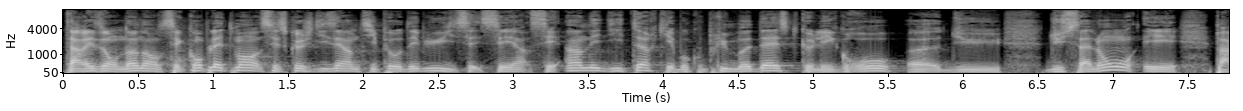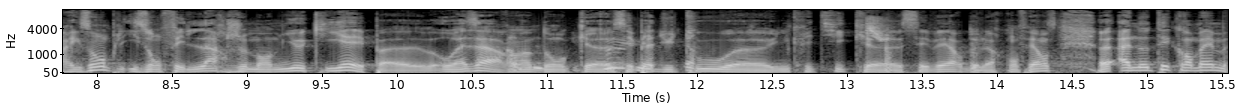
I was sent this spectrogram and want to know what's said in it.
T'as raison. Non, non, c'est complètement, c'est ce que je disais un petit peu au début. C'est, c'est, un- c'est un éditeur qui est beaucoup plus modeste que les gros euh, du du salon. Et par exemple, ils ont fait largement mieux qu'IA pas, euh, au hasard. Hein, donc euh, c'est pas du tout euh, une critique euh, de leur conférence. Euh, à noter quand même,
